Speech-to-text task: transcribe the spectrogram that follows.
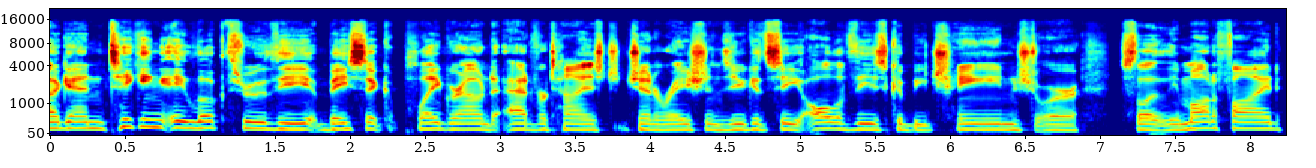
Again, taking a look through the basic playground advertised generations, you can see all of these could be changed or slightly modified.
